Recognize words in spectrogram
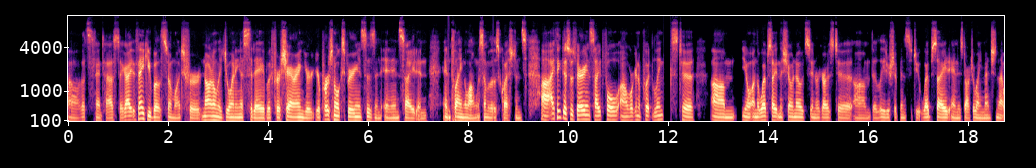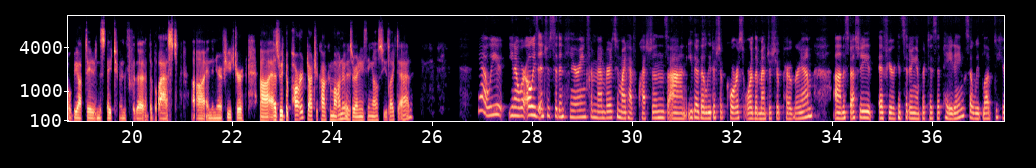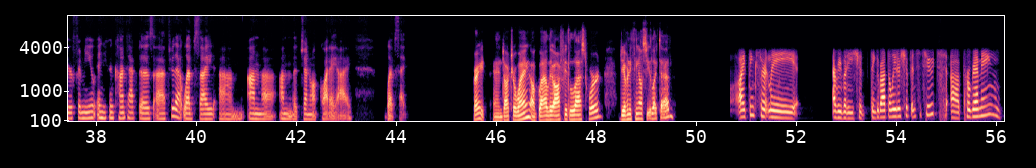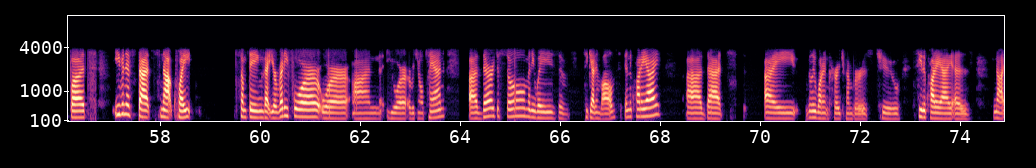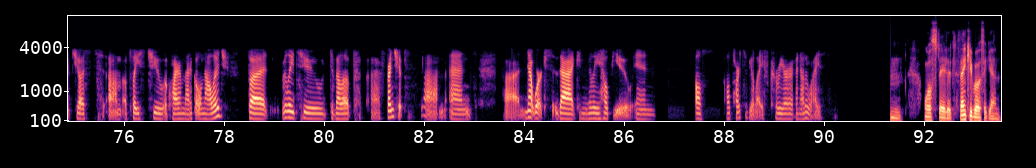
Oh, that's fantastic. I thank you both so much for not only joining us today, but for sharing your, your personal experiences and, and insight and, and playing along with some of those questions. Uh, I think this was very insightful. Uh, we're going to put links to, um, you know, on the website in the show notes in regards to um, the Leadership Institute website. And as Dr. Wang mentioned, that will be updated and stay tuned for the, the blast uh, in the near future. Uh, as we depart, Dr. Kakumanu, is there anything else you'd like to add? Yeah, we, you know, we're always interested in hearing from members who might have questions on either the leadership course or the mentorship program, um, especially if you're considering and participating. So we'd love to hear from you, and you can contact us uh, through that website um, on the on the General Quad AI website. Great. And Dr. Wang, I'll gladly offer you the last word. Do you have anything else you'd like to add? I think certainly everybody should think about the Leadership Institute uh, programming, but even if that's not quite something that you're ready for or on your original plan, uh, there are just so many ways of to get involved in the Quad AI uh, that I really want to encourage members to see the Quad AI as not just um, a place to acquire medical knowledge, but really to develop uh, friendships um, and uh, networks that can really help you in all all parts of your life, career and otherwise. Mm, well stated. Thank you both again.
